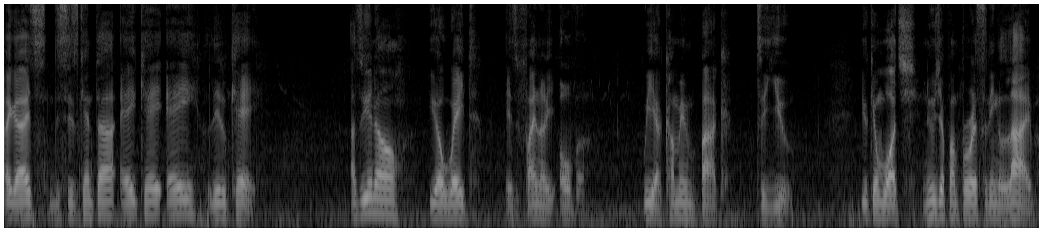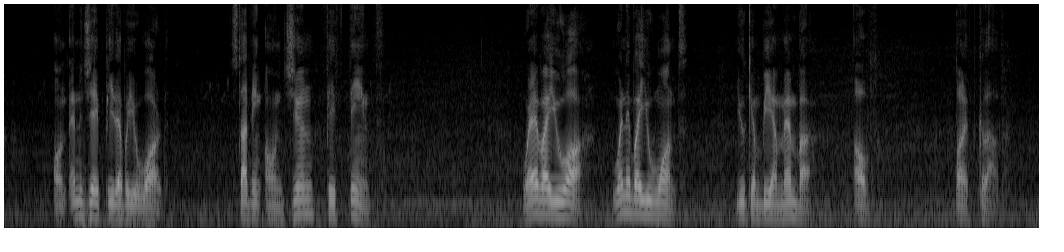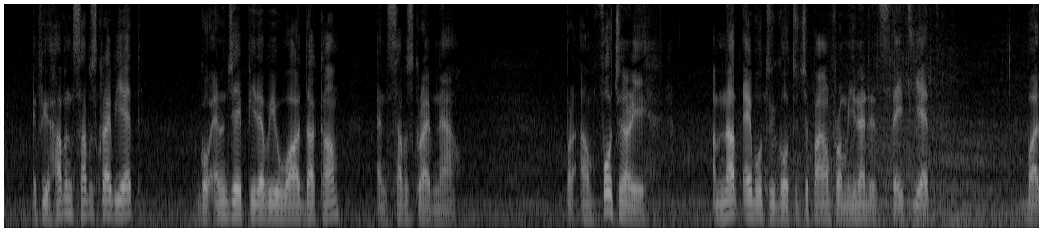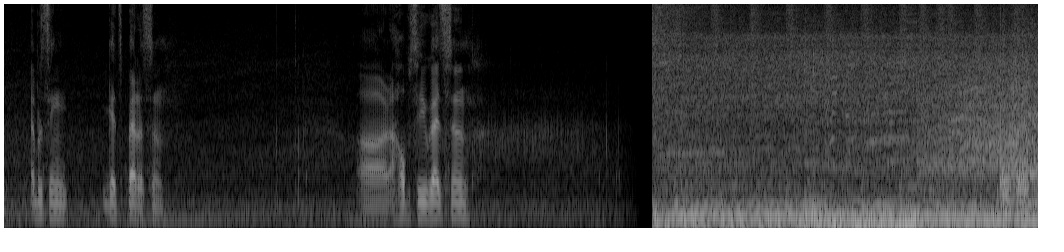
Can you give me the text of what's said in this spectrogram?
Hi guys, this is Kenta aka Little K. As you know, your wait is finally over. We are coming back to you. You can watch New Japan Pro Wrestling live on NJPW World starting on June 15th. Wherever you are, whenever you want, you can be a member of Bullet Club. If you haven't subscribed yet, go njpwworld.com and subscribe now. But unfortunately, I'm not able to go to Japan from United States yet. But everything gets better soon. Uh, I hope to see you guys soon. Yeah.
